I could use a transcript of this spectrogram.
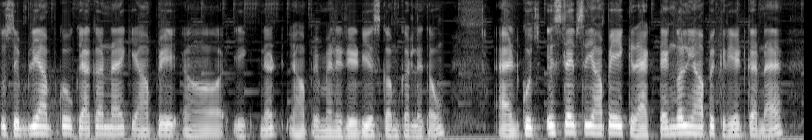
तो सिंपली आपको क्या करना है कि यहाँ पे एक मिनट यहाँ पे मैंने रेडियस कम कर लेता हूँ। एंड कुछ इस टाइप से यहाँ पे एक रेक्टेंगल यहाँ पे क्रिएट करना है।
